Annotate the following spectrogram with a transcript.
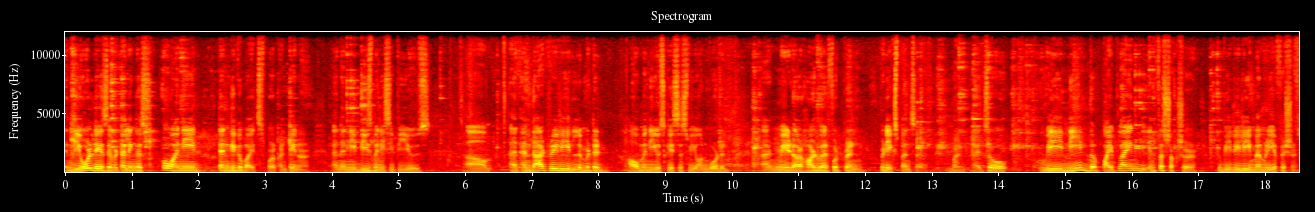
in the old days, they were telling us, "Oh, I need 10 gigabytes per container, and I need these many CPUs," um, and and that really limited how many use cases we onboarded, and made our hardware footprint pretty expensive Right. right? So we need the pipeline, the infrastructure to be really memory efficient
